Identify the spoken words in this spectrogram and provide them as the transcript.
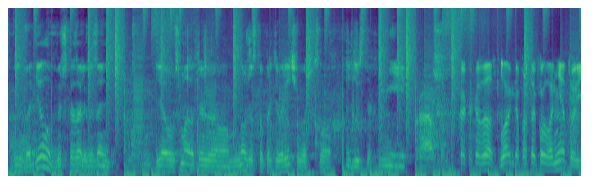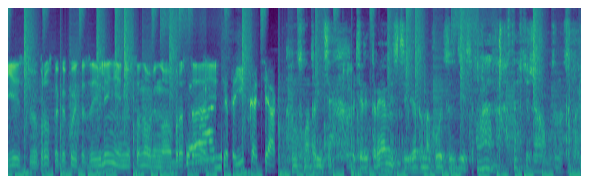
Вы в отдел, вы же сказали, вы заняты. Я усматриваю множество противоречий в ваших словах и действиях. Неправда. Как оказалось, бланка протокола нету, есть просто какое-то заявление неустановленного образца. Это их косяк. Ну смотрите, по территориальности это находится здесь. Ладно, оставьте жалобу нас свою.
